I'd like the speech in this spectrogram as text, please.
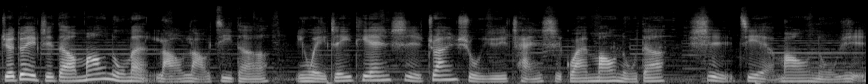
绝对值得猫奴们牢牢记得，因为这一天是专属于铲屎官猫奴的世界猫奴日。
